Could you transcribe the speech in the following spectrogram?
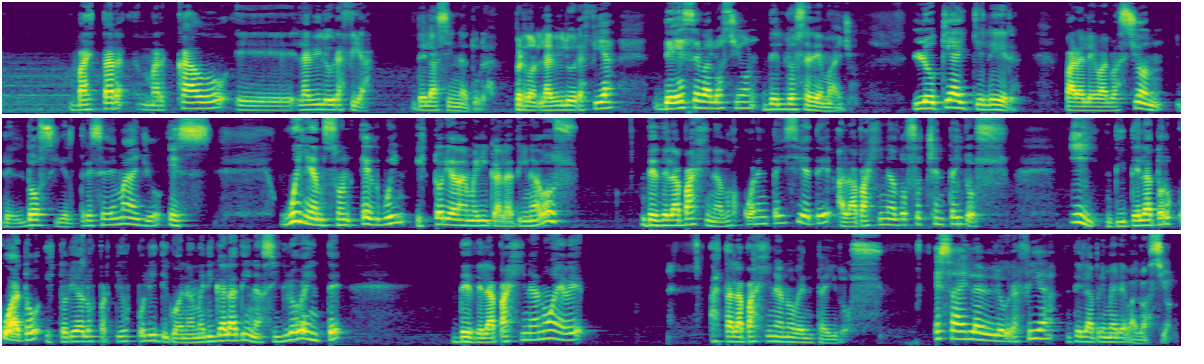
va a estar marcado eh, la bibliografía de la asignatura. Perdón, la bibliografía de esa evaluación del 12 de mayo. Lo que hay que leer para la evaluación del 12 y el 13 de mayo es Williamson Edwin, Historia de América Latina 2, desde la página 247 a la página 282. Y Ditela Torcuato, Historia de los Partidos Políticos en América Latina, siglo XX, desde la página 9 hasta la página 92. Esa es la bibliografía de la primera evaluación.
